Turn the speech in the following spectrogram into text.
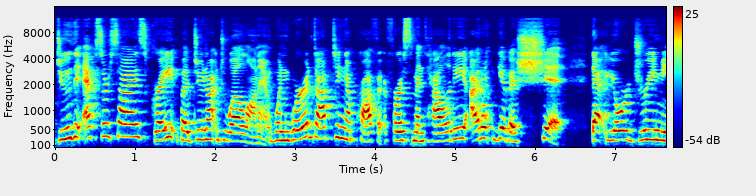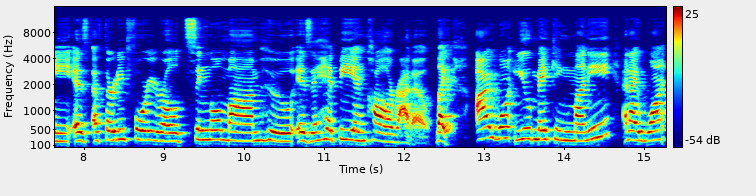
do the exercise great but do not dwell on it when we're adopting a profit first mentality i don't give a shit that your dreamy is a 34 year old single mom who is a hippie in Colorado. Like, I want you making money and I want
